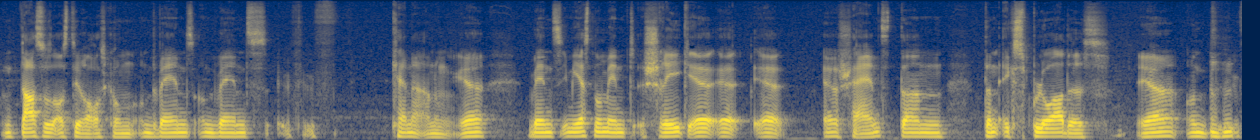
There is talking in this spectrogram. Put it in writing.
Und das, was aus dir rauskommt. Und wenn's, und wenn's, keine Ahnung, ja, wenn es im ersten Moment schräg er, er, er, erscheint, dann, dann explore das. Ja? Und f-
